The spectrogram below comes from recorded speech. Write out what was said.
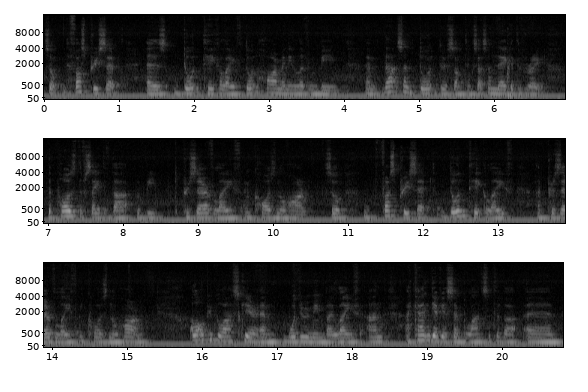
So, the first precept is don't take a life, don't harm any living being. Um, that's a don't do something, so that's a negative right. The positive side of that would be preserve life and cause no harm. So, first precept, don't take life and preserve life and cause no harm. A lot of people ask here, um, what do we mean by life? And I can't give you a simple answer to that, um,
